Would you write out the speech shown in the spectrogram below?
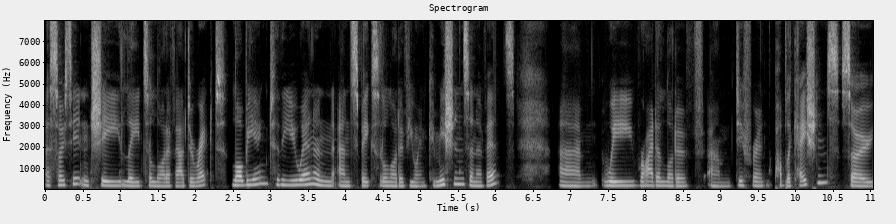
associate, and she leads a lot of our direct lobbying to the UN and, and speaks at a lot of UN commissions and events. Um, we write a lot of um, different publications. So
